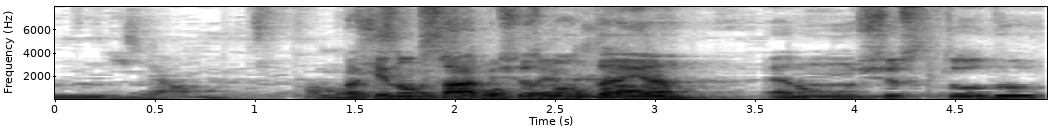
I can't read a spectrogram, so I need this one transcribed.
Djalma. Famoso. Pra quem não X sabe, X montanha é montanha era um X tudo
